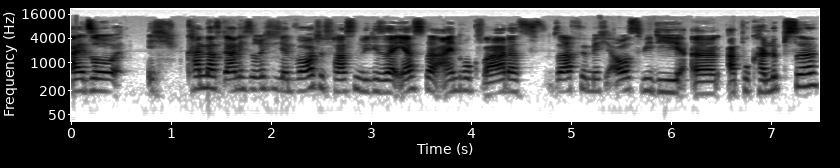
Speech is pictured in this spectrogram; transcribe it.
Also, ich kann das gar nicht so richtig in Worte fassen, wie dieser erste Eindruck war. Das sah für mich aus wie die äh, Apokalypse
